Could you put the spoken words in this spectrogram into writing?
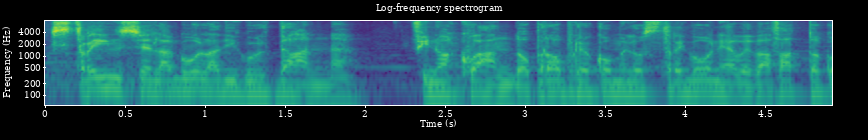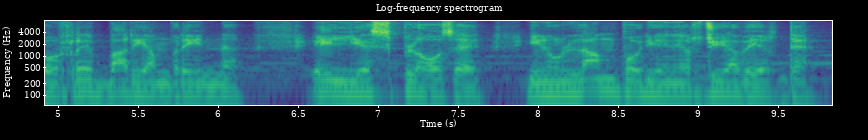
strinse la gola di Gul'dan, fino a quando, proprio come lo stregone aveva fatto con Re Varian Brin, egli esplose in un lampo di energia verde.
